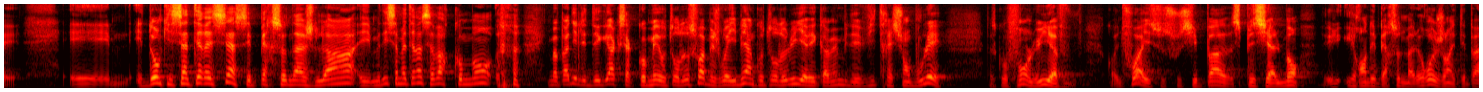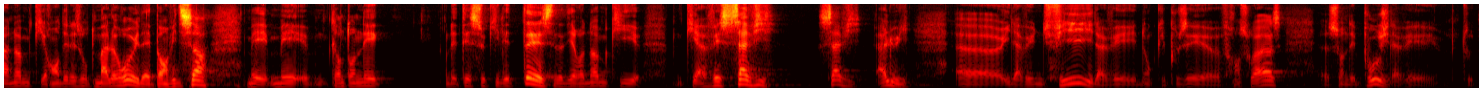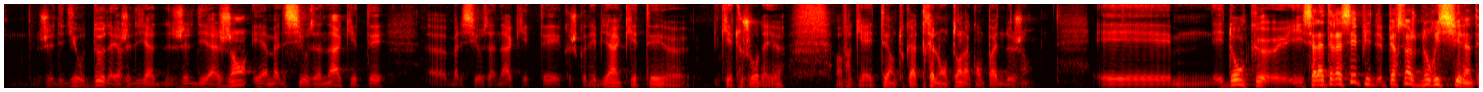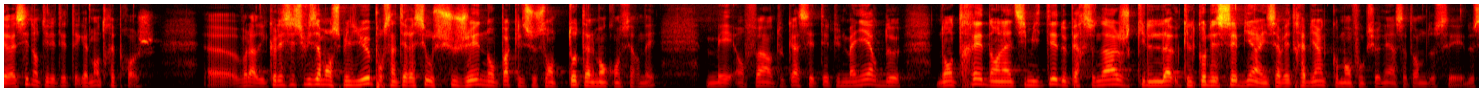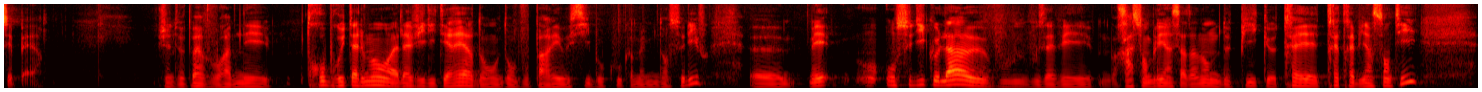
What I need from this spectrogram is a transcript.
Et, donc il s'intéressait à ces personnages-là. Et il m'a dit, ça m'intéresse de savoir comment... il m'a pas dit les dégâts que ça commet autour de soi, mais je voyais bien qu'autour de lui, il y avait quand même eu des vies très chamboulées. Parce qu'au fond, lui, encore une fois, il ne se souciait pas spécialement. Il, rendait personne malheureux. Jean n'était pas un homme qui rendait les autres malheureux. Il n'avait pas envie de ça. Mais quand on est on était ce qu'il était, c'est-à-dire un homme qui, qui avait sa vie, sa vie, à lui. Euh, il avait une fille, il avait donc épousé euh, Françoise, euh, son épouse, il avait, j'ai dédié aux deux d'ailleurs, j'ai dédié, à Jean et à Malcy Ozana, qui était, Malcy Ozana, qui était, que je connais bien, qui était, qui est toujours d'ailleurs, enfin qui a été en tout cas très longtemps la compagne de Jean. Et, et donc, ça l'intéressait, puis le personnage nourricier l'intéressait, dont il était également très proche. Euh, voilà, il connaissait suffisamment ce milieu pour s'intéresser au sujet, non pas qu'il se sente totalement concerné, mais enfin, en tout cas, c'était une manière d'entrer dans l'intimité de personnages qu'il connaissait bien. Il savait très bien comment fonctionnait un certain nombre de ses, de ses pairs. Je ne veux pas vous ramener trop brutalement à la vie littéraire dont, vous parlez aussi beaucoup quand même dans ce livre, euh, mais on, se dit que là, euh, vous, vous, avez rassemblé un certain nombre de pics très très très bien sentis.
